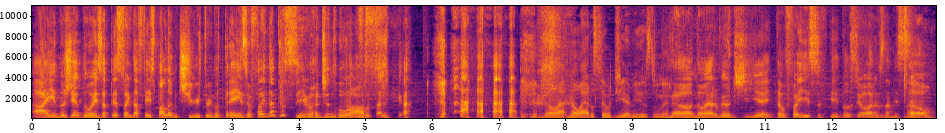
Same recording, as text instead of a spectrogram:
Aí no G2 a pessoa ainda fez Palantir turno 3. Eu falei, não é possível, de novo, Nossa. tá ligado? não, é- não era o seu dia mesmo, né? Não, não era o meu dia. Então foi isso. Fiquei 12 horas na missão.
